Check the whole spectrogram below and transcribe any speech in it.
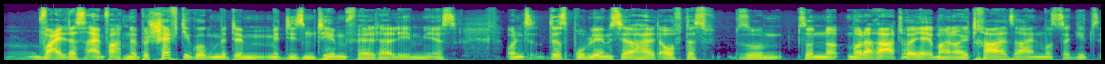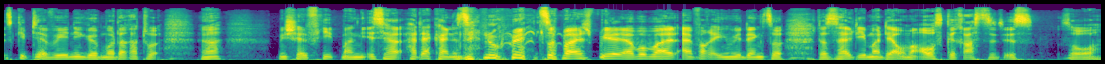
weil das einfach eine Beschäftigung mit, dem, mit diesem Themenfeld halt irgendwie ist. Und das Problem ist ja halt auch, dass so, so ein Moderator ja immer neutral sein muss. Da gibt's, es gibt ja wenige Moderatoren, ja, Michel Friedmann ist ja, hat ja keine Sendung mehr zum Beispiel, ja, wo man halt einfach irgendwie denkt, so, das ist halt jemand, der auch mal ausgerastet ist, so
